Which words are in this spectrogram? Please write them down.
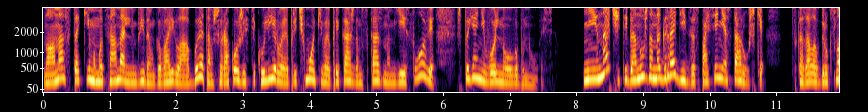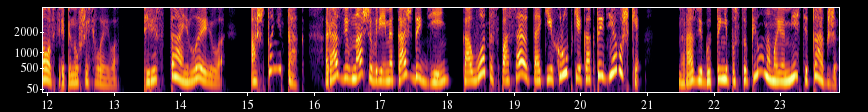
Но она с таким эмоциональным видом говорила об этом, широко жестикулируя, причмокивая при каждом сказанном ей слове, что я невольно улыбнулась. «Не иначе тебя нужно наградить за спасение старушки», сказала вдруг снова встрепенувшись Лейла. «Перестань, Лейла! А что не так? Разве в наше время каждый день кого-то спасают такие хрупкие, как ты, девушки? Но разве бы ты не поступила на моем месте так же?»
